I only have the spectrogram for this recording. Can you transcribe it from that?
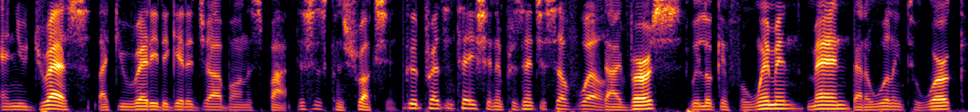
and you dress like you're ready to get a job on the spot. This is construction. Good presentation and present yourself well. Diverse. We're looking for women, men that are willing to work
